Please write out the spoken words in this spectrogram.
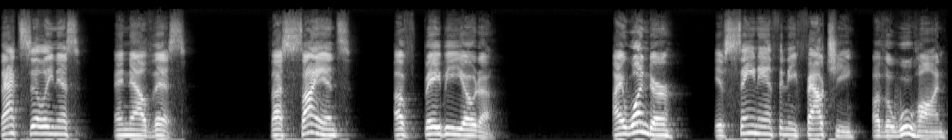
That silliness, and now this the science of Baby Yoda. I wonder if St. Anthony Fauci of the Wuhan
